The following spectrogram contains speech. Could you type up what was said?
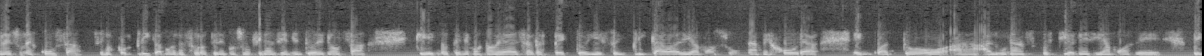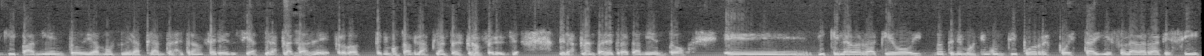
no es una excusa, se nos complica porque nosotros tenemos un financiamiento de NOSA que no tenemos novedades al respecto y eso implicaba, digamos, una mejora en cuanto a algunas cuestiones, digamos, de, de equipamiento, digamos, de las plantas de transferencia, de las plantas sí. de, perdón, tenemos también las plantas de transferencia, de las plantas de tratamiento eh, y que la verdad que hoy no tenemos ningún tipo de respuesta y eso la verdad que sí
